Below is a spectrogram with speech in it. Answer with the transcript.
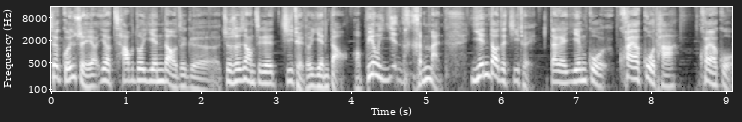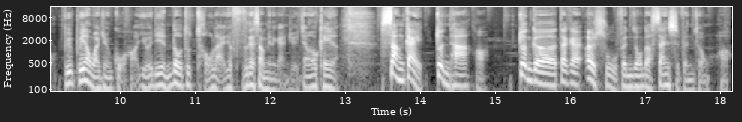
这滚水要要差不多淹到这个，就是说让这个鸡腿都淹到啊，不用淹很满，淹到这鸡腿大概淹过，快要过它，快要过，不不要完全过哈，有一点露出头来就浮在上面的感觉，这样 OK 了。上盖炖它啊，炖个大概二十五分钟到三十分钟啊，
